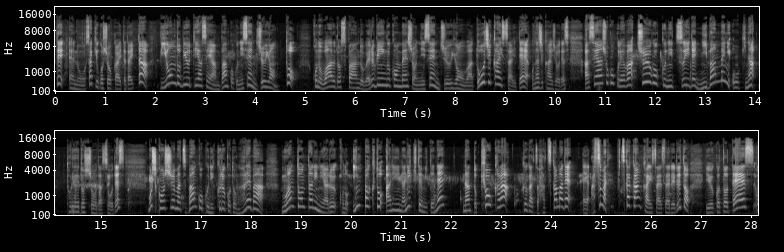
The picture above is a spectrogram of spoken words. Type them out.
であのさっきご紹介いただいた「ビヨンドビューティアセアンバンコク2014」とこのワールドスパウェルビーイングコンベンション2014は同時開催で同じ会場です ASEAN 諸国では中国に次いで2番目に大きなトレードショーだそうですもし今週末バンコクに来ることがあればムアントン谷にあるこのインパクトアリーナに来てみてねなんと今日から9月20日まで、えー明日まで2日間開催されるということです。Well,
